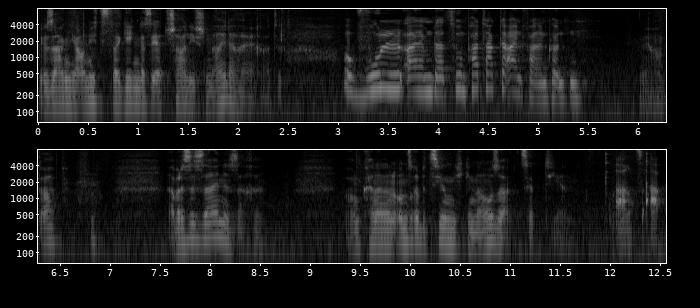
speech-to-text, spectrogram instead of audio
Wir sagen ja auch nichts dagegen, dass er Charlie Schneider heiratet. Obwohl einem dazu ein paar Takte einfallen könnten. Ja und ab. Aber das ist seine Sache. Warum kann er dann unsere Beziehung nicht genauso akzeptieren? Wart's ab.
